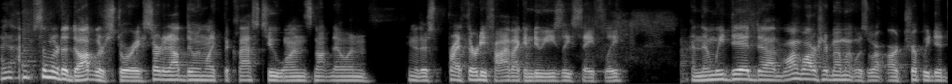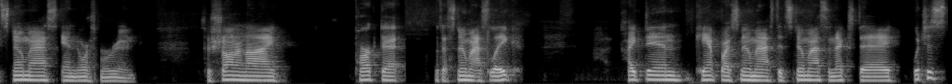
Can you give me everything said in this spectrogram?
I, I'm similar to Doggler's story. Started out doing like the class two ones, not knowing, you know, there's probably 35 I can do easily, safely. And then we did uh, one watershed moment was our trip we did Snowmass and North Maroon. So Sean and I parked at was at Snowmass Lake, hiked in, camped by Snowmass, did Snowmass the next day, which is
